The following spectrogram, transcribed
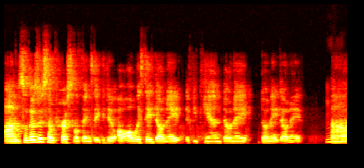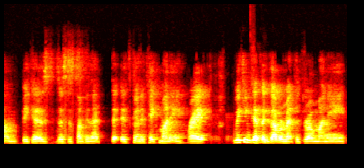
Um, so those are some personal things that you can do. I'll always say donate if you can. Donate, donate, donate Mhm. um, because this is something that, it's going to take money, right? We can get the government to throw money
